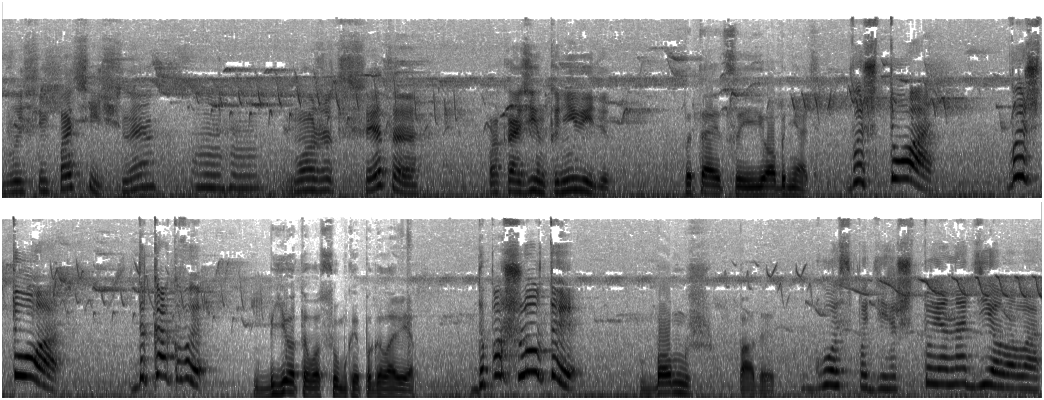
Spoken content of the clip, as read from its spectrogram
вы симпатичная. Угу. Может, это, пока Зинка не видит? Пытается ее обнять. Вы что? Вы что? Да как вы? Бьет его сумкой по голове. Да пошел ты! Бомж падает. Господи, что я наделала?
